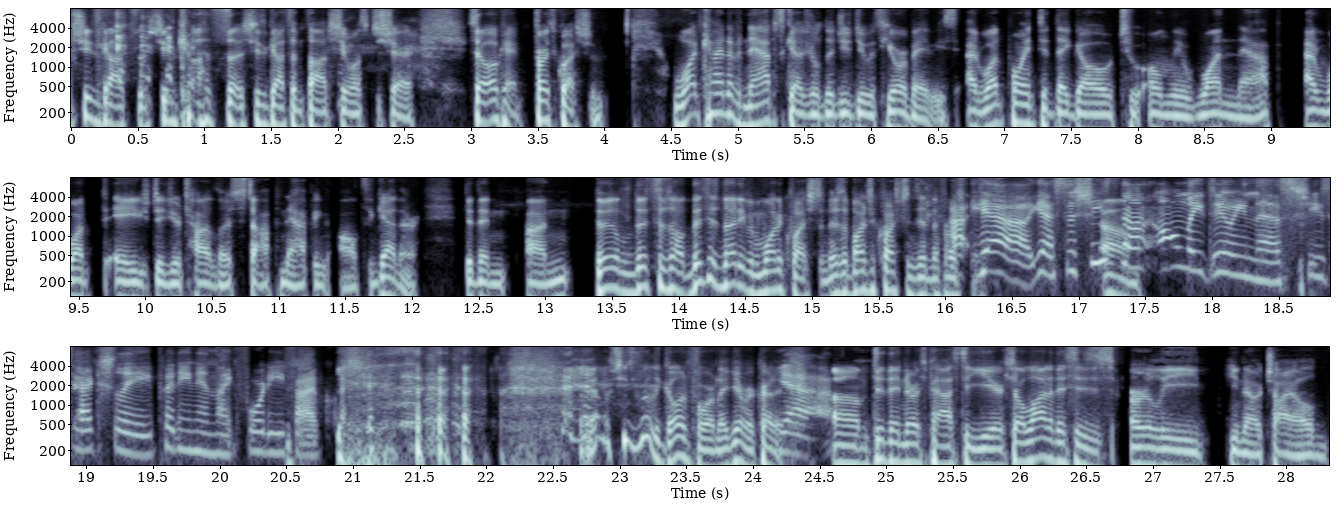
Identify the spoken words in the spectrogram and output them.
she's got some, she's got some, she's got some thoughts she wants to share. So, okay, first question: What kind of nap schedule did you do with your babies? At what point did they go to only one nap? At what age did your toddler stop napping altogether? Did then uh, this is all this is not even one question. There's a bunch of questions in the first. Uh, yeah, yeah. So she's um, not only doing this; she's actually putting in like 45 questions. yeah, she's really going for it. I give her credit. Yeah. Um, did they nurse past a year? So a lot of this is early, you know, child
